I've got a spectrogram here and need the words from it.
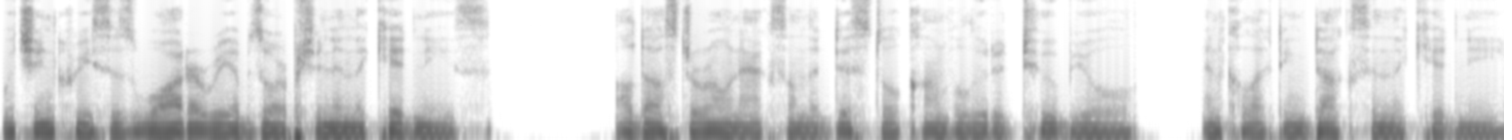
which increases water reabsorption in the kidneys. Aldosterone acts on the distal convoluted tubule and collecting ducts in the kidney,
